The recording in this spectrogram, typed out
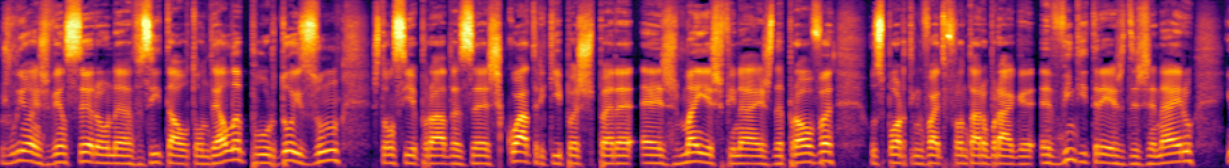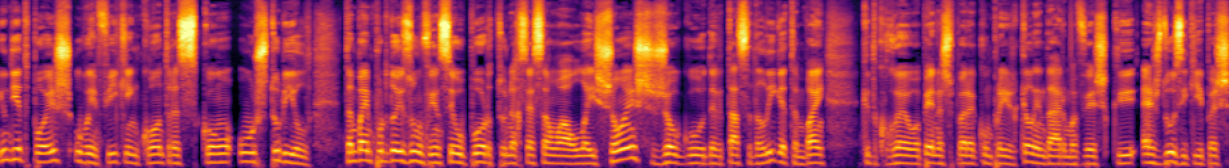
Os Leões venceram na visita ao Tondela por 2-1. Estão-se apuradas as quatro equipas para as meias finais da prova. O Sporting vai defrontar o Braga a 23 de janeiro e um dia depois o Benfica encontra-se com o Estoril. Também por 2-1 venceu o Porto na recepção ao Leixões, jogo da Taça da Liga também, que decorreu apenas para cumprir calendário, uma vez que as duas equipas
